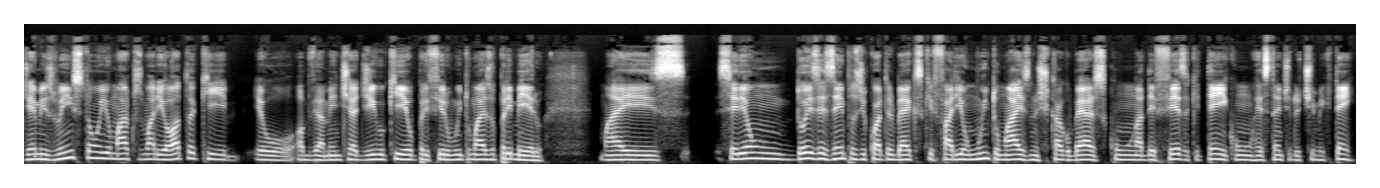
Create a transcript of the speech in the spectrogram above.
James Winston e o Marcos Mariota, que eu, obviamente, já digo que eu prefiro muito mais o primeiro. Mas seriam dois exemplos de quarterbacks que fariam muito mais no Chicago Bears com a defesa que tem e com o restante do time que tem?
